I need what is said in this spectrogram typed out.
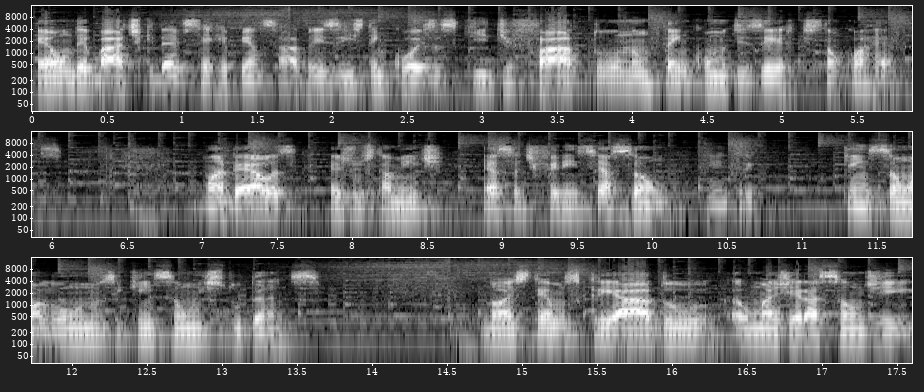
é um debate que deve ser repensado. Existem coisas que de fato não tem como dizer que estão corretas. Uma delas é justamente essa diferenciação entre quem são alunos e quem são estudantes nós temos criado uma geração de,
